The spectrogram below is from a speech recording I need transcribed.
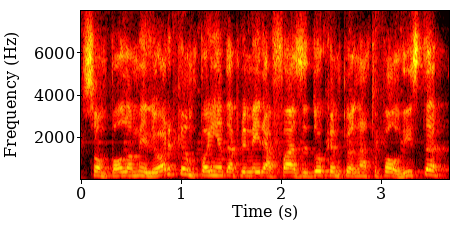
São Paulo, a melhor campanha da primeira fase do Campeonato Paulista.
